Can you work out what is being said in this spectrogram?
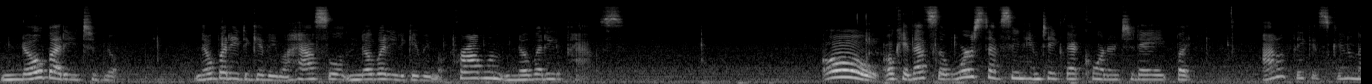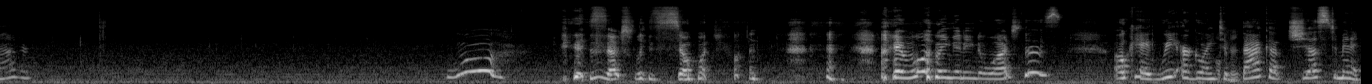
Nobody to know, nobody to give him a hassle. Nobody to give him a problem. Nobody to pass. Oh, okay. That's the worst I've seen him take that corner today. But I don't think it's gonna matter. Woo! this is actually so much fun. I am loving getting to watch this. Okay, we are going to back up just a minute.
